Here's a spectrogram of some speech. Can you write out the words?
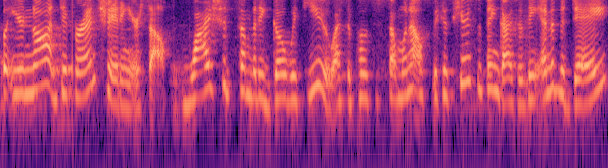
But you're not differentiating yourself. Why should somebody go with you as opposed to someone else? Because here's the thing, guys, at the end of the day,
